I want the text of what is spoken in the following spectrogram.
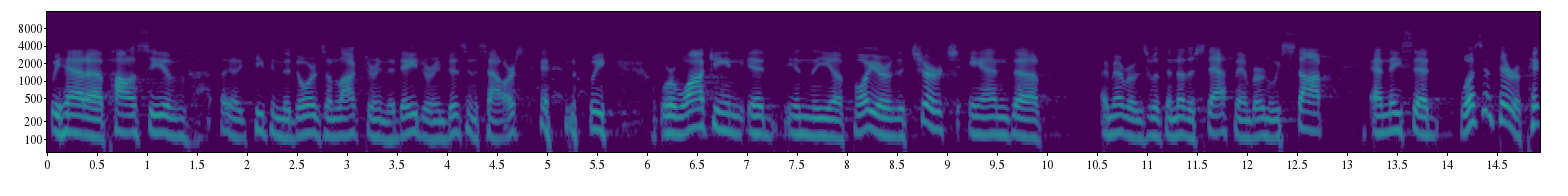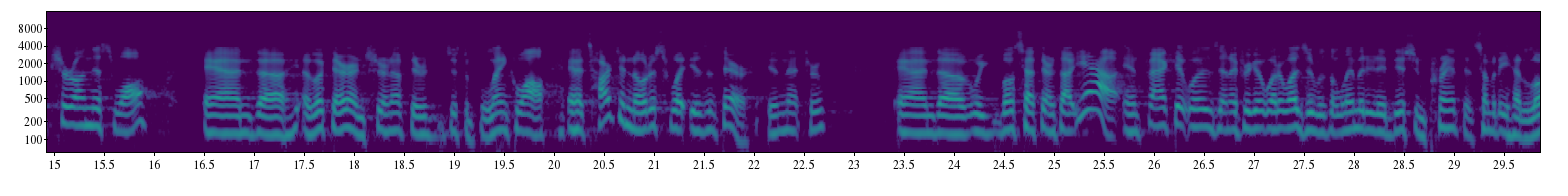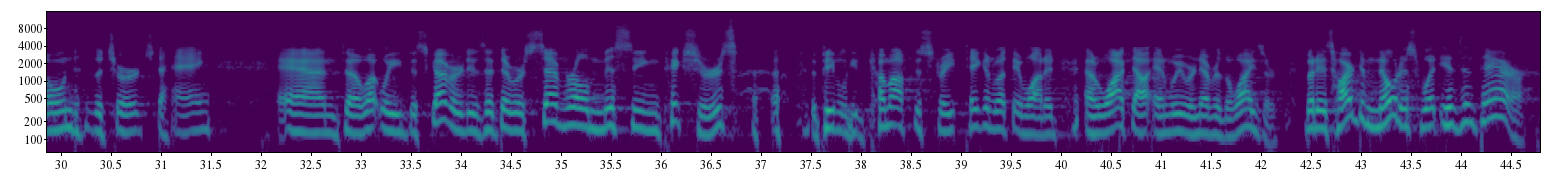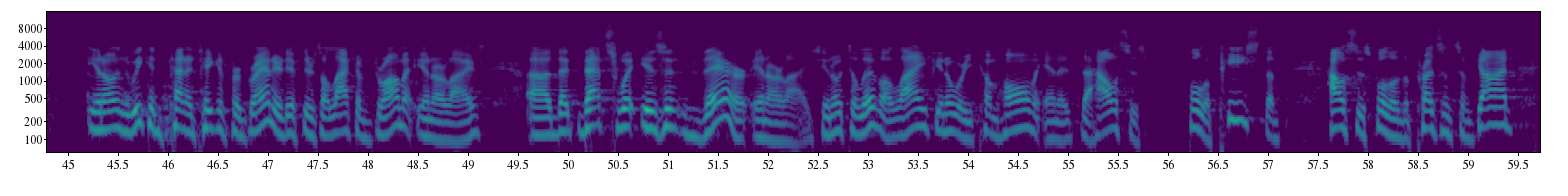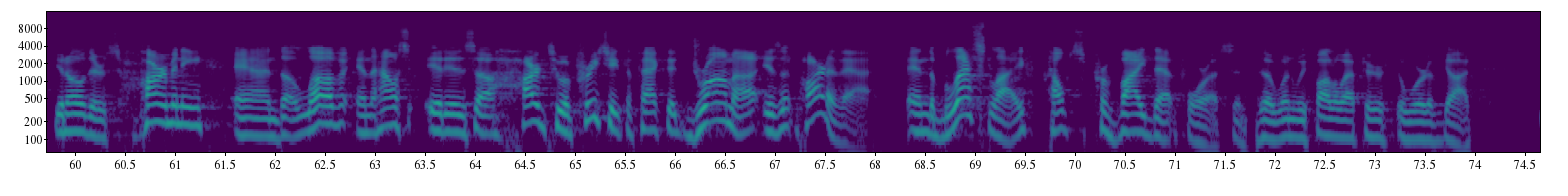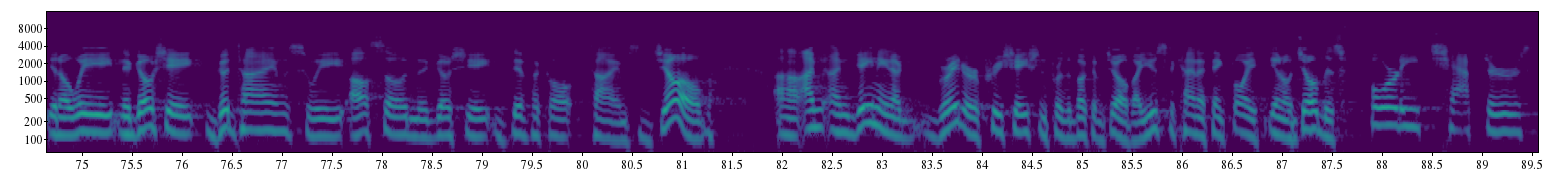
we had a policy of uh, keeping the doors unlocked during the day during business hours. and we were walking in, in the uh, foyer of the church, and uh, I remember it was with another staff member, and we stopped, and they said, Wasn't there a picture on this wall? And uh, I looked there, and sure enough, there's just a blank wall. And it's hard to notice what isn't there. Isn't that true? And uh, we both sat there and thought, yeah, in fact, it was, and I forget what it was, it was a limited edition print that somebody had loaned the church to hang. And uh, what we discovered is that there were several missing pictures. the people had come off the street, taken what they wanted, and walked out, and we were never the wiser. But it's hard to notice what isn't there. You know, and we can kind of take it for granted if there's a lack of drama in our lives. Uh, that that's what isn't there in our lives. You know, to live a life, you know, where you come home and it, the house is full of peace, the house is full of the presence of God. You know, there's harmony and uh, love in the house. It is uh, hard to appreciate the fact that drama isn't part of that. And the blessed life helps provide that for us and, uh, when we follow after the Word of God. You know, we negotiate good times, we also negotiate difficult times. Job uh, I'm, I'm gaining a greater appreciation for the book of Job. I used to kind of think, boy, you know, Job is 40 chapters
